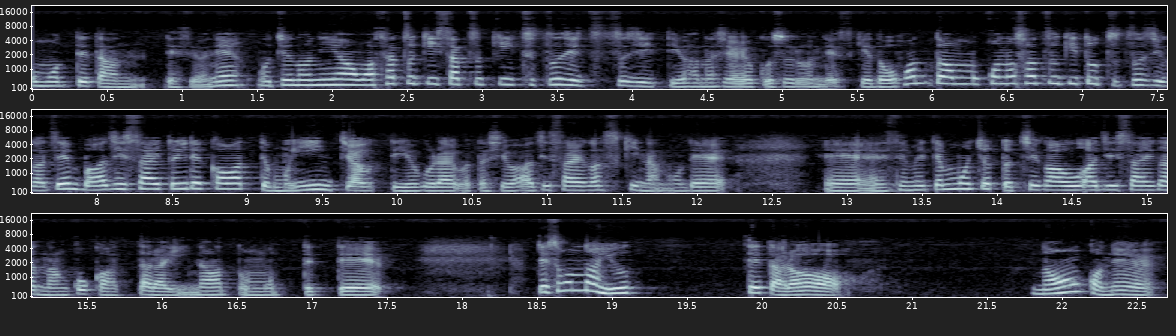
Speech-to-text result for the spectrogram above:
思ってたんですよね。うちの庭は、さつきさつき、つつじつつじっていう話はよくするんですけど、本当はもうこのさつきとつつじが全部アジサイと入れ替わってもいいんちゃうっていうぐらい私はアジサイが好きなので、えー、せめてもうちょっと違うアジサイが何個かあったらいいなと思ってて、で、そんなん言ってたら、なんかね、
